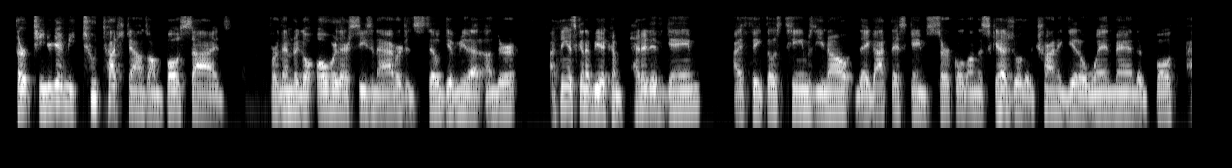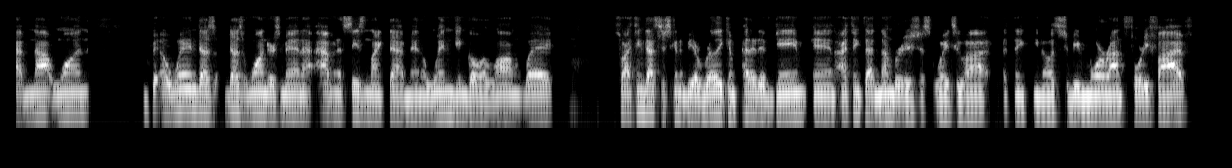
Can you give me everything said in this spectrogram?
13. You're giving me two touchdowns on both sides for them to go over their season average and still give me that under. I think it's going to be a competitive game. I think those teams, you know, they got this game circled on the schedule. They're trying to get a win, man. They're both have not won. A win does does wonders, man. Having a season like that, man, a win can go a long way. So I think that's just going to be a really competitive game, and I think that number is just way too high. I think you know it should be more around 45,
